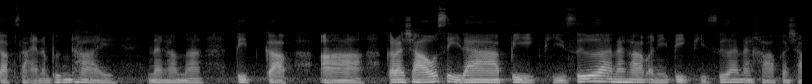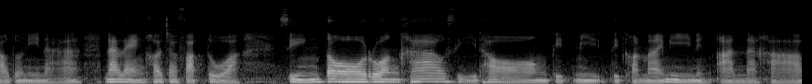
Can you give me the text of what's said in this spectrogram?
กับสายน้ำพึ่งไทยนะครับนะติดกับกระเช้าสีดาปีกผีเสื้อนะครับ อันนี้ปีกผีเสื้อนะครับ กระเช้าตัวนี้นะ หน้าแรงเขาจะฟักตัว สิงโตรวงข้าวสีทอง ติดมีติดขอนไม้มีหนึ่งอันนะครับ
